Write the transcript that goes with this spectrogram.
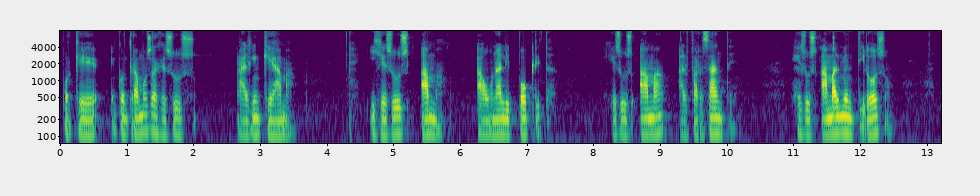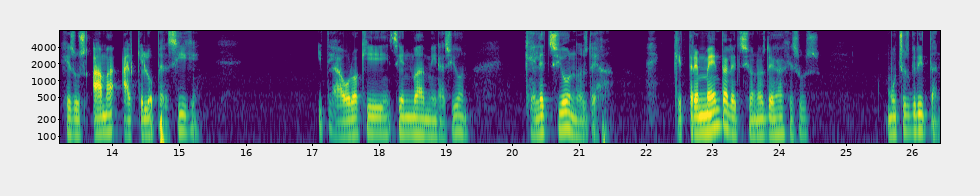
porque encontramos a Jesús, a alguien que ama, y Jesús ama a una hipócrita, Jesús ama al farsante, Jesús ama al mentiroso, Jesús ama al que lo persigue. Y te abro aquí siendo admiración ¿Qué lección nos deja? Qué tremenda lección nos deja Jesús. Muchos gritan,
